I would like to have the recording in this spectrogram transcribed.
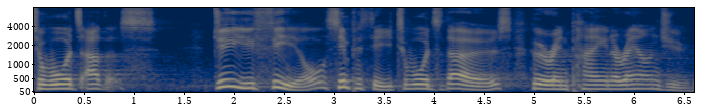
towards others. Do you feel sympathy towards those who are in pain around you?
